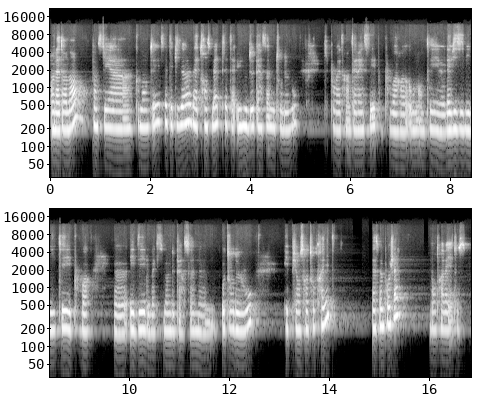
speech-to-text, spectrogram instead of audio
En attendant, pensez à commenter cet épisode, à transmettre peut-être à une ou deux personnes autour de vous qui pourraient être intéressées pour pouvoir euh, augmenter la visibilité et pouvoir euh, aider le maximum de personnes euh, autour de vous. Et puis on se retrouve très vite la semaine prochaine. Bon travail à tous.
